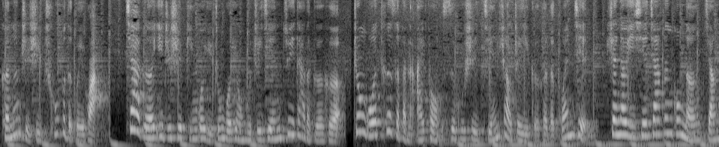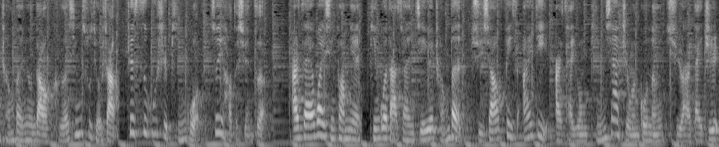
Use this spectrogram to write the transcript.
可能只是初步的规划。价格一直是苹果与中国用户之间最大的隔阂，中国特色版的 iPhone 似乎是减少这一格格的关键。删掉一些加分功能，将成本用到核心诉求上，这似乎是苹果最好的选择。而在外形方面，苹果打算节约成本，取消 Face ID，而采用屏下指纹功能取而代之。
